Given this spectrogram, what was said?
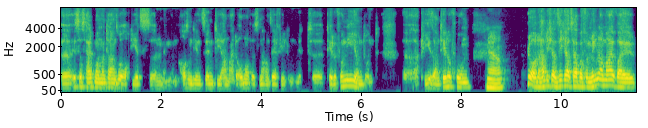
äh, ist es halt momentan so, auch die jetzt ähm, im, Außendienst sind, die haben halt Homeoffice, machen sehr viel mit äh, Telefonie und, und Akquise am Telefon. Ja. Ja, und dann hatte ich dann sicherheitshalber für mich nochmal, weil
